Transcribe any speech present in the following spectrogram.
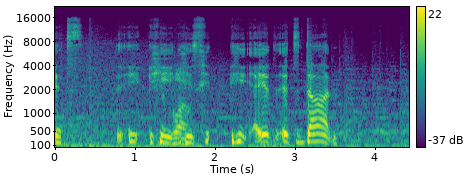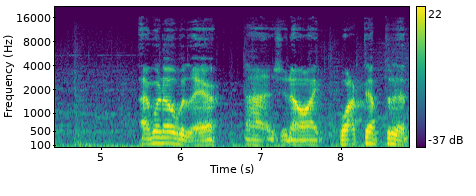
it's he, he he's he, he it, it's done. I went over there. Uh, as you know, I walked up to the,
